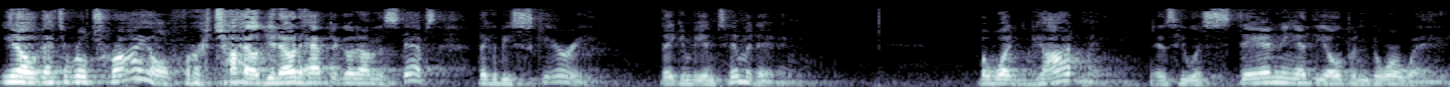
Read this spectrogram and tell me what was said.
you know, that's a real trial for a child, you know, to have to go down the steps. They can be scary. They can be intimidating. But what got me is he was standing at the open doorway,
